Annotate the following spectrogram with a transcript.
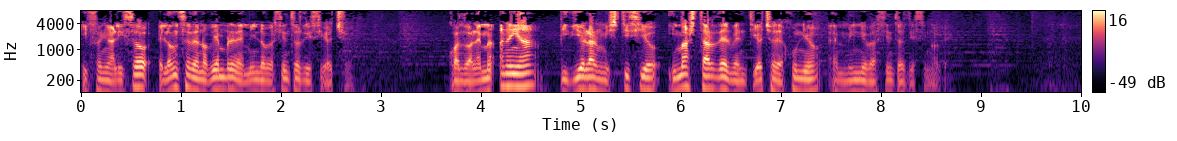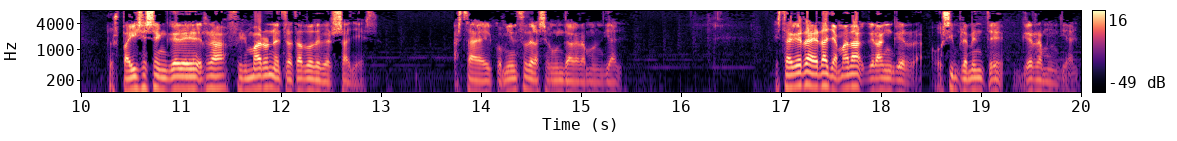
y finalizó el 11 de noviembre de 1918, cuando Alemania pidió el armisticio y más tarde el 28 de junio en 1919. Los países en guerra firmaron el Tratado de Versalles, hasta el comienzo de la Segunda Guerra Mundial. Esta guerra era llamada Gran Guerra o simplemente Guerra Mundial.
